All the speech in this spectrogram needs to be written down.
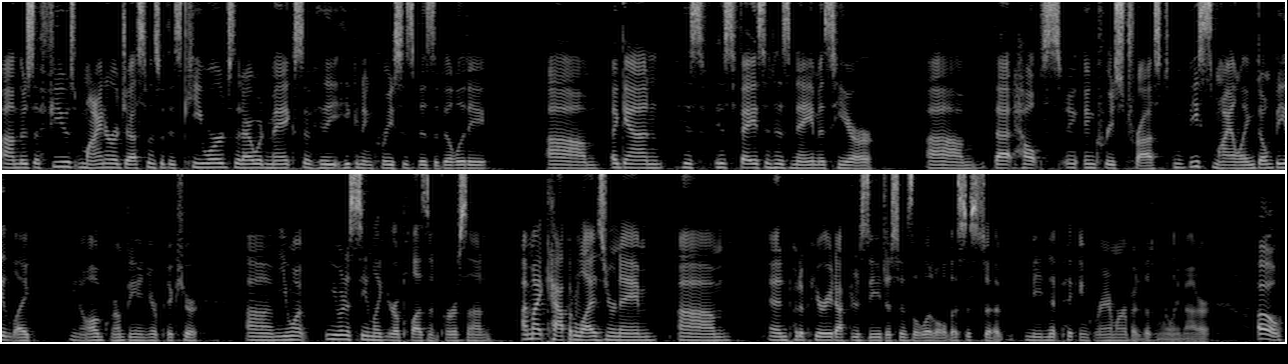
Um, there's a few minor adjustments with his keywords that I would make so he, he can increase his visibility. Um, again, his his face and his name is here. Um, that helps increase trust. Be smiling. Don't be like you know all grumpy in your picture. Um, you want you want to seem like you're a pleasant person. I might capitalize your name um, and put a period after Z just as a little. This is to me nitpicking grammar, but it doesn't really matter. Oh,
